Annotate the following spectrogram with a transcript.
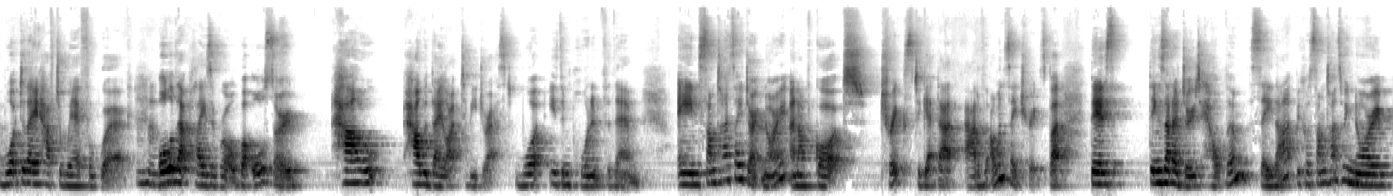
what do they have to wear for work? Mm-hmm. All of that plays a role, but also how how would they like to be dressed? What is important for them? And sometimes they don't know, and I've got tricks to get that out of I wouldn't say tricks, but there's things that I do to help them see that because sometimes we know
